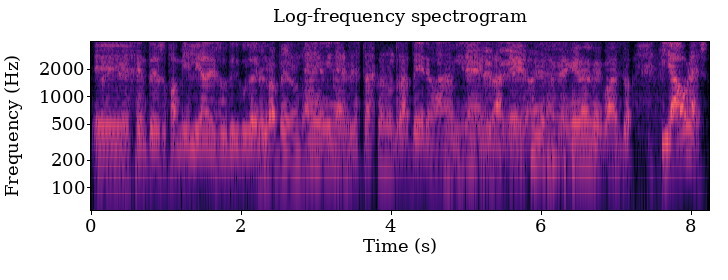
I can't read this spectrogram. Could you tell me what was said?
eh, gente de su familia, de su círculo. Soy decir, rapero, ¿no? Eh, mira, estás con un rapero, ah, mira Sí, el sí, rapero, sí. no sé qué, no sé cuánto. Y ahora es,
